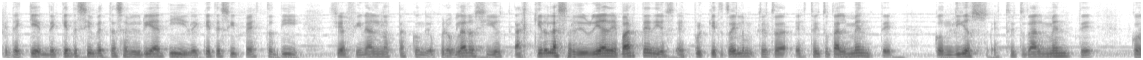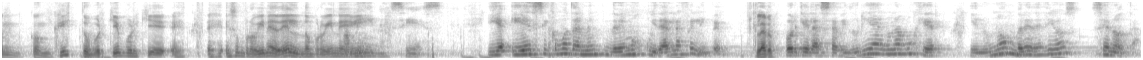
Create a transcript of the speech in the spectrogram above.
¿de, qué, ¿de qué te sirve esta sabiduría a ti? ¿De qué te sirve esto a ti si al final no estás con Dios? Pero claro, si yo adquiero la sabiduría de parte de Dios es porque estoy, estoy totalmente con Dios, estoy totalmente con, con Cristo. ¿Por qué? Porque eso proviene de Él, no proviene de mí. Así es. Y, y es así como también debemos cuidarla, Felipe. Claro. Porque la sabiduría en una mujer y en un hombre de Dios se nota.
